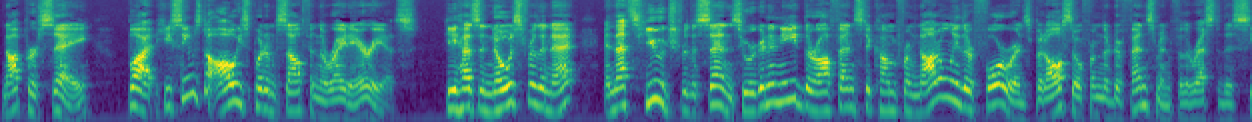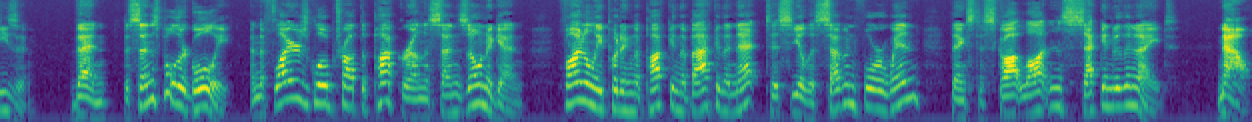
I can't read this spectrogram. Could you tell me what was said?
not per se, but he seems to always put himself in the right areas. He has a nose for the net, and that's huge for the Sens, who are going to need their offense to come from not only their forwards, but also from their defensemen for the rest of this season. Then, the Sens pull their goalie, and the Flyers globetrot the puck around the Sens zone again, finally putting the puck in the back of the net to seal the 7-4 win thanks to Scott Laughton's second of the night. Now,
